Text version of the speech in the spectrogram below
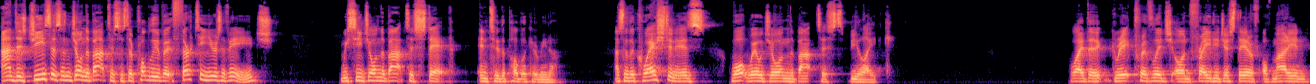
and as Jesus and John the Baptist, as they're probably about 30 years of age, we see John the Baptist step into the public arena. And so the question is, what will John the Baptist be like? Well, I had the great privilege on Friday just there of, of marrying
